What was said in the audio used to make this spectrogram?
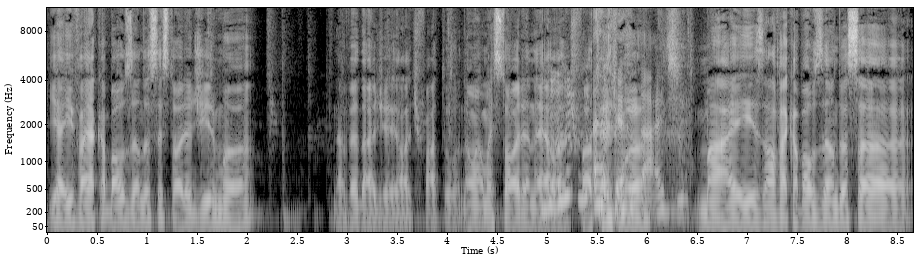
E aí vai acabar usando essa história de irmã. Na verdade, ela de fato não é uma história, né? Ela de fato é, É irmã. verdade. Mas ela vai acabar usando essa,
